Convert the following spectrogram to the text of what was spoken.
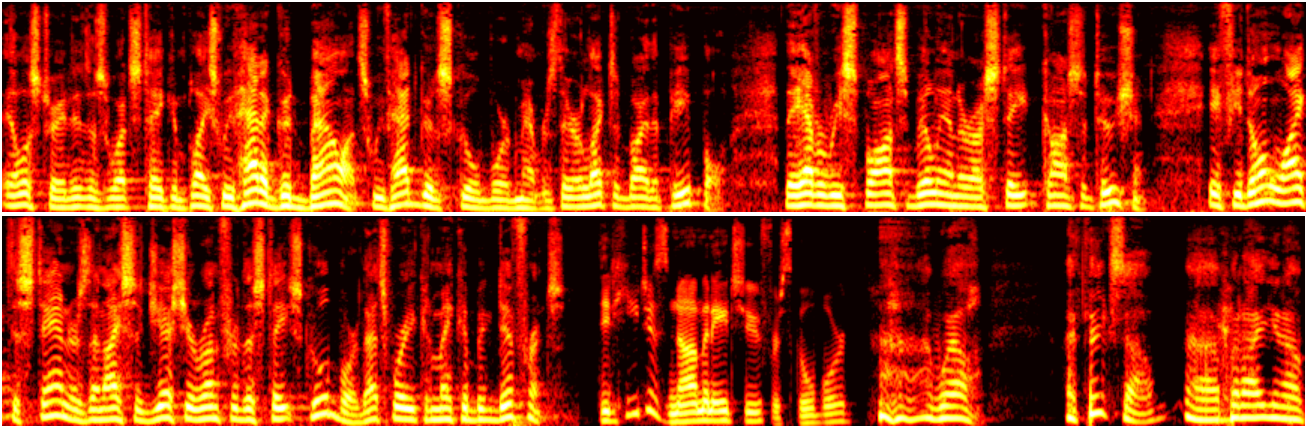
illustrated is what's taken place. We've had a good balance. We've had good school board members. They're elected by the people. They have a responsibility under our state constitution. If you don't like the standards, then I suggest you run for the state school board. That's where you can make a big difference. Did he just nominate you for school board? well, I think so. Uh, but I, you know,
